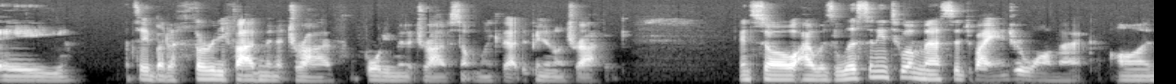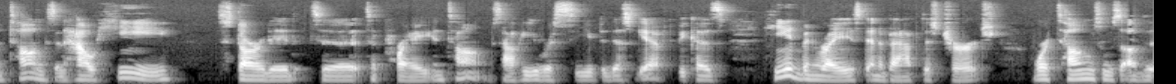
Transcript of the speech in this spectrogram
a I'd say about a 35 minute drive, 40 minute drive, something like that, depending on traffic. And so I was listening to a message by Andrew Wommack on tongues and how he started to, to pray in tongues, how he received this gift because he had been raised in a Baptist church where tongues was of the,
